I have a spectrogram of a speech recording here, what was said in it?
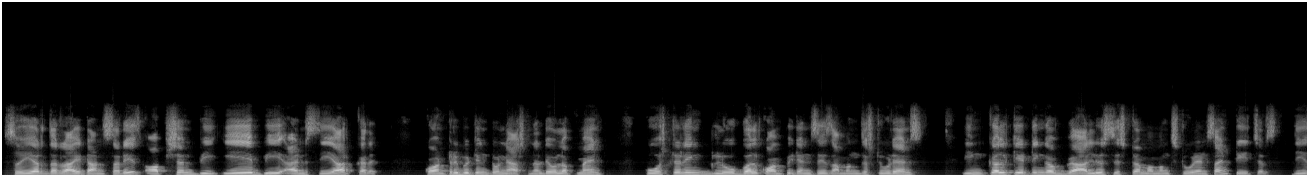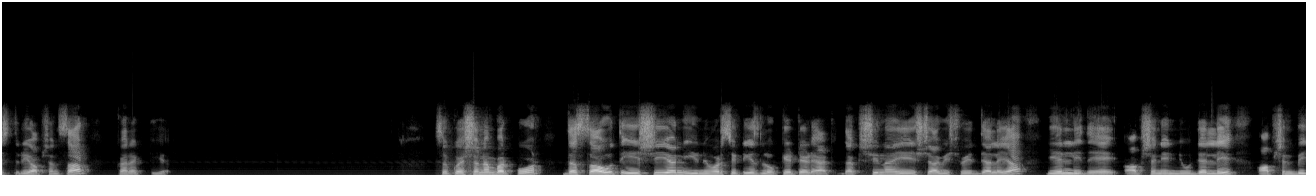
So here the right answer is option B. A, B and C are correct. Contributing to national development, fostering global competencies among the students, inculcating a value system among students and teachers. These three options are correct here. So question number 4. The South Asian University is located at ದಕ್ಷಿಣ ಏಷ್ಯಾ ವಿಶ್ವವಿದ್ಯಾಲಯ ಎಲ್ಲಿದೆ option A New Delhi option B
